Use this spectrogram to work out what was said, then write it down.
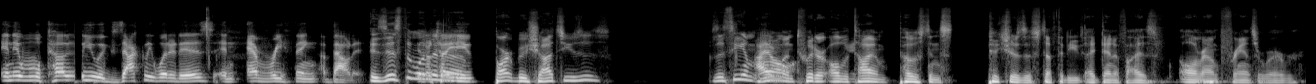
and it will tell you exactly what it is and everything about it. Is this the one It'll that tell uh, you- Bart Bouchatz uses? Because I see him, I him on Twitter all the time posting s- pictures of stuff that he identifies all around France or wherever.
